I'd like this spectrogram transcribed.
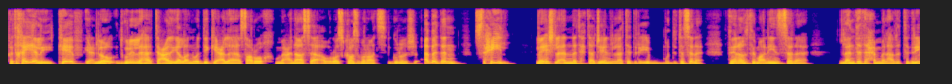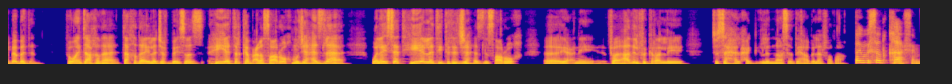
فتخيلي كيف يعني لو تقولين لها تعالي يلا نوديكي على صاروخ مع ناسا أو روسكوزموس يقولون ابدا مستحيل ليش؟ لأن تحتاجين إلى تدريب مدته سنة 82 سنة لن تتحمل هذا التدريب ابدا فوين تأخذها؟ تأخذها إلى جيف بيسوس هي تركب على صاروخ مجهز لها وليست هي التي تتجهز لصاروخ يعني فهذه الفكرة اللي تسهل حق للناس الذهاب إلى الفضاء. طيب أستاذ قاسم،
